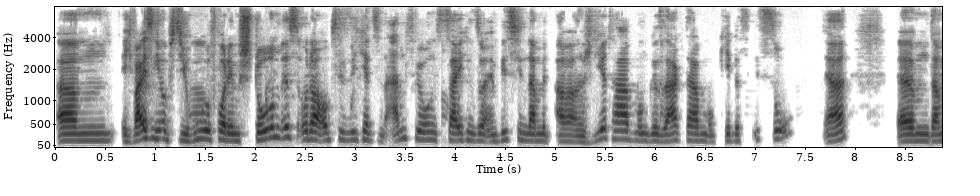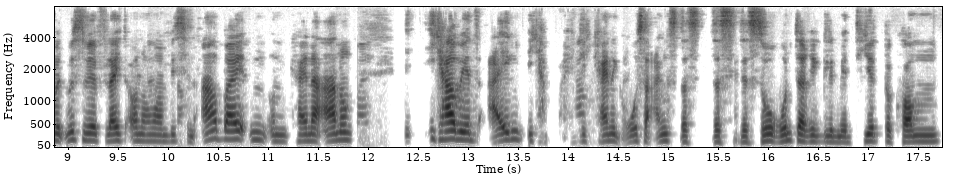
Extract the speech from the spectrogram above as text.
Ähm, ich weiß nicht, ob es die Ruhe vor dem Sturm ist oder ob sie sich jetzt in Anführungszeichen so ein bisschen damit arrangiert haben und gesagt haben, okay, das ist so, ja. Ähm, damit müssen wir vielleicht auch noch mal ein bisschen arbeiten und keine Ahnung ich habe jetzt eigentlich, ich habe eigentlich keine große Angst, dass, dass sie das so runterreglementiert bekommen,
